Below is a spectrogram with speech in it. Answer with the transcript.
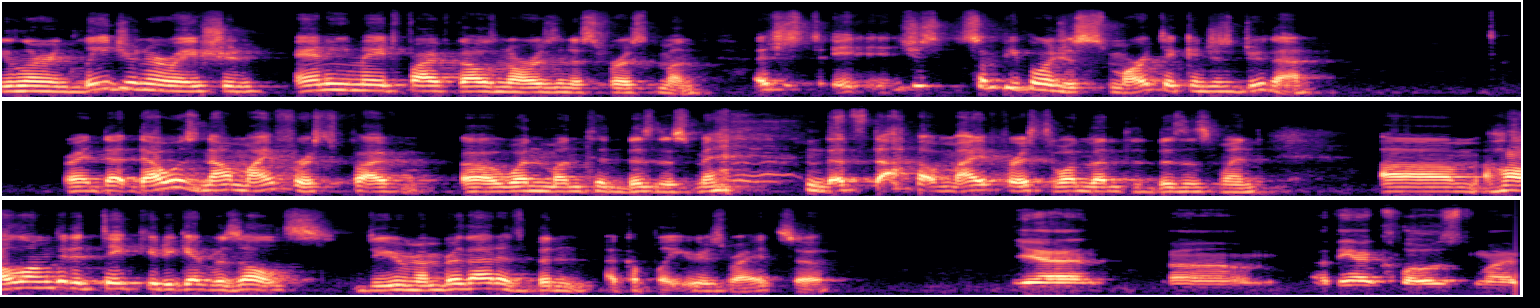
he learned lead generation and he made $5000 in his first month it's just it, it just some people are just smart they can just do that Right. That that was not my first five uh, one month in business, man. That's not how my first one month in business went. Um, how long did it take you to get results? Do you remember that? It's been a couple of years, right? So. Yeah, um, I think I closed my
